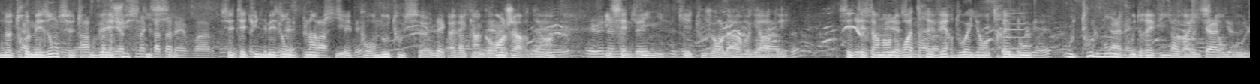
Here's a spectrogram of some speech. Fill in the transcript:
Notre maison se trouvait juste ici. C'était une maison de plein pied, pour nous tout seuls, avec un grand jardin. Et cette vigne qui est toujours là à regarder. C'était un endroit très verdoyant, très beau, où tout le monde voudrait vivre à Istanbul.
